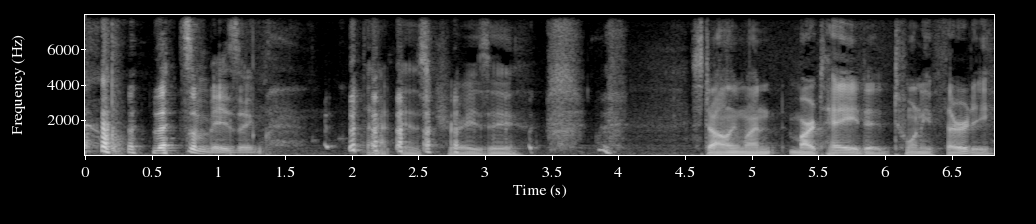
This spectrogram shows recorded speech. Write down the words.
That's amazing. That is crazy. Starling Mon- Marte did 2030.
